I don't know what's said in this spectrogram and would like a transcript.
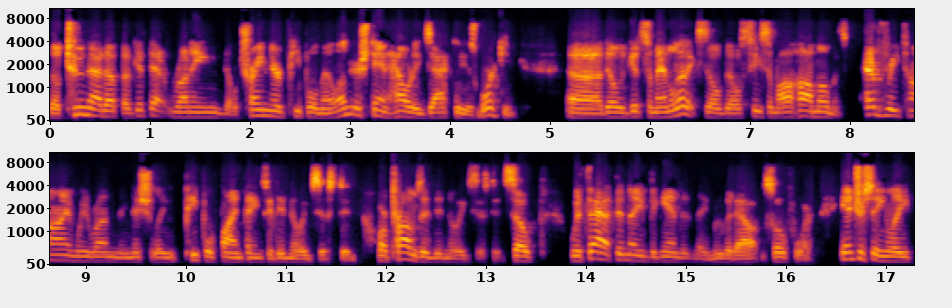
They'll tune that up, they'll get that running, they'll train their people, and they'll understand how it exactly is working. Uh, they'll get some analytics. They'll they'll see some aha moments every time we run. Initially, people find things they didn't know existed or problems they didn't know existed. So with that, then they begin to they move it out and so forth. Interestingly,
